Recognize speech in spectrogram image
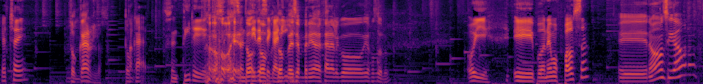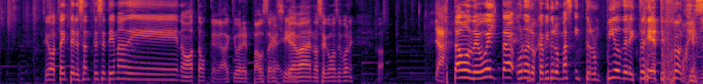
¿cachai? Tocarlos. Tocar, sentir, e- eh, sentir ese dos- dos cariño. veces venido a dejar algo viejo solo. Oye, eh, ¿ponemos pausa? Eh, no, sigamos. Sigamos, está interesante ese tema de... No, estamos cagados, hay que poner pausa. Sí. Que además no sé cómo se pone. Ah. Ya, estamos de vuelta. Uno de los capítulos más interrumpidos de la historia de este podcast.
